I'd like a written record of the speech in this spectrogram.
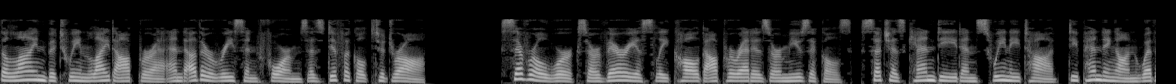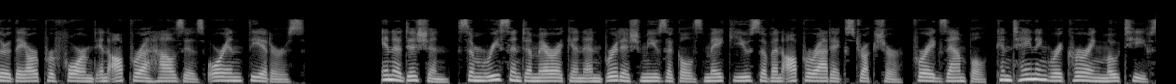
The line between light opera and other recent forms is difficult to draw. Several works are variously called operettas or musicals, such as Candide and Sweeney Todd, depending on whether they are performed in opera houses or in theatres. In addition, some recent American and British musicals make use of an operatic structure, for example, containing recurring motifs,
